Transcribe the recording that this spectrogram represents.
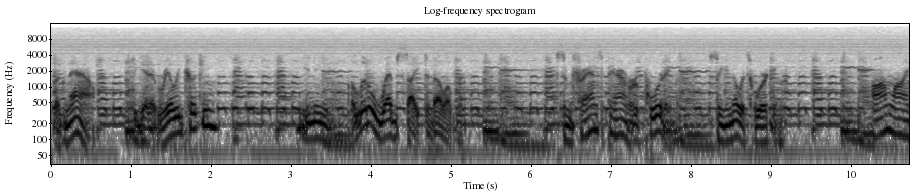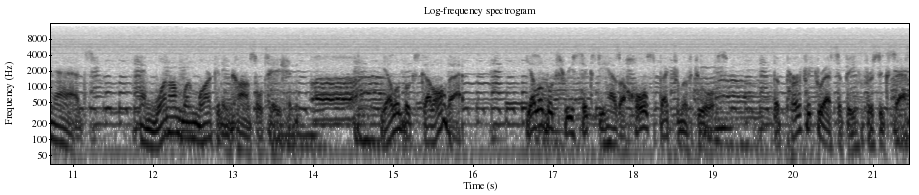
But now, to get it really cooking, you need a little website development. Some transparent reporting so you know it's working. Online ads and one-on-one marketing consultation. Yellow Book's got all that. Yellow Book 360 has a whole spectrum of tools. The perfect recipe for success.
